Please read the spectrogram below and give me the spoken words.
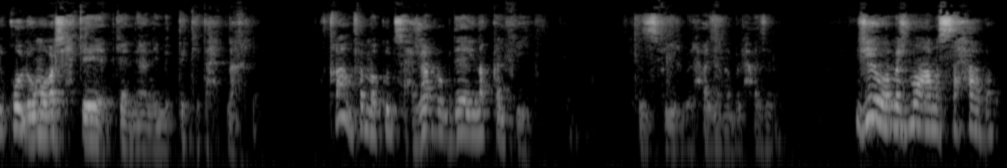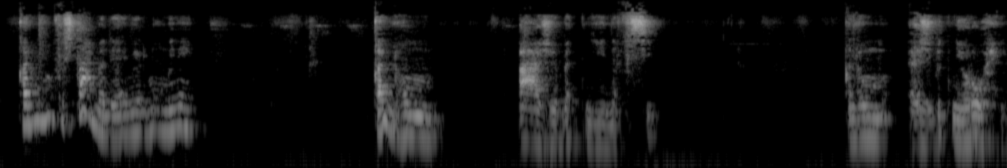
يقول هما برشا حكايات كان يعني متكي تحت نخلة. قام فما كدس حجر وبدا ينقل فيه. هز فيه بالحجرة بالحجرة. جاوه مجموعة من الصحابة. قالوا له فاش تعمل يا أمير المؤمنين؟ قال لهم أعجبتني نفسي. قال لهم عجبتني روحي.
